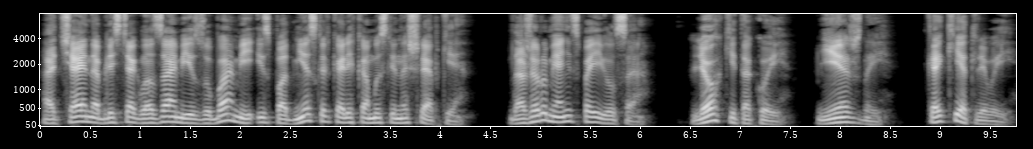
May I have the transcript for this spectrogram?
отчаянно блестя глазами и зубами из-под несколько легкомысленной шляпки. Даже румянец появился. Легкий такой, нежный, кокетливый.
